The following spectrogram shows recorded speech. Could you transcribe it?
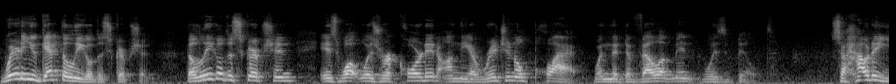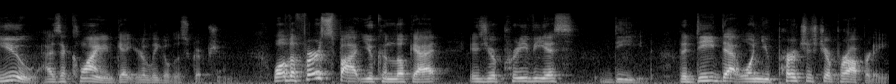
Where do you get the legal description? The legal description is what was recorded on the original plat when the development was built. So how do you, as a client, get your legal description? Well, the first spot you can look at is your previous deed. The deed that when you purchased your property.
